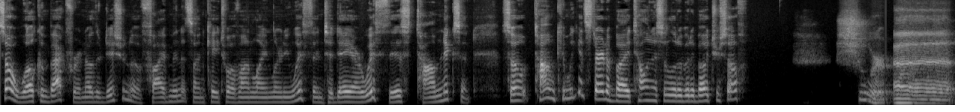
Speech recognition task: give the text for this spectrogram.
So, welcome back for another edition of 5 Minutes on K 12 Online Learning with. And today, our with is Tom Nixon. So, Tom, can we get started by telling us a little bit about yourself? Sure. Uh,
